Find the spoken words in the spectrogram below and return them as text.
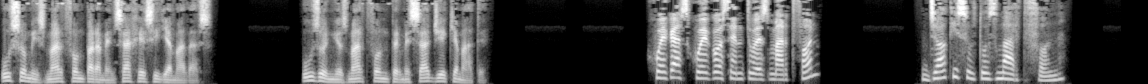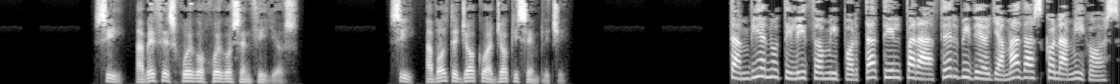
Uso mi smartphone para mensajes y llamadas. Uso il mio smartphone per messaggi e chiamate. ¿Juegas juegos en tu smartphone? Giochi sul tuo smartphone? Sí, a veces juego juegos sencillos. Sí, a volte gioco a giochi semplici. También utilizo mi portátil para hacer videollamadas con amigos.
